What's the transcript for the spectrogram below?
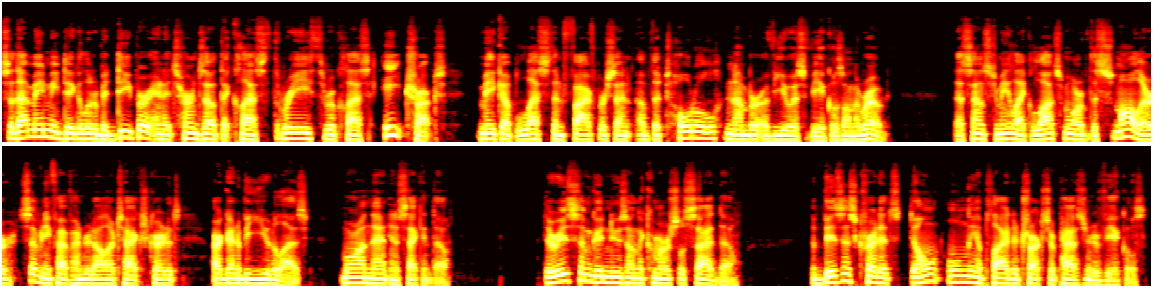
So that made me dig a little bit deeper, and it turns out that class 3 through class 8 trucks make up less than 5% of the total number of US vehicles on the road. That sounds to me like lots more of the smaller $7,500 tax credits are going to be utilized. More on that in a second, though. There is some good news on the commercial side, though. The business credits don't only apply to trucks or passenger vehicles,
